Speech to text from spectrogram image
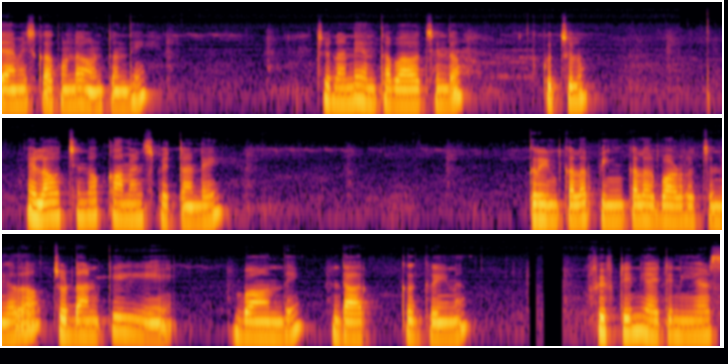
డ్యామేజ్ కాకుండా ఉంటుంది. చూడండి ఎంత బాగా వచ్చిందో. కుచ్చులు ఎలా వచ్చిందో కామెంట్స్ పెట్టండి. Green colour pink colour border వచ్చింది కదా. చూడ్డానికి బాగుంది. Dark green. Fifteen eighteen years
